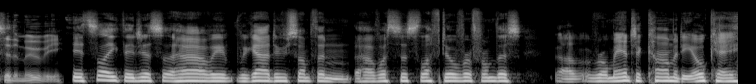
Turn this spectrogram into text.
to the movie. it's like they just, uh, oh, we we gotta do something. Uh, what's this left over from this uh, romantic comedy? Okay,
